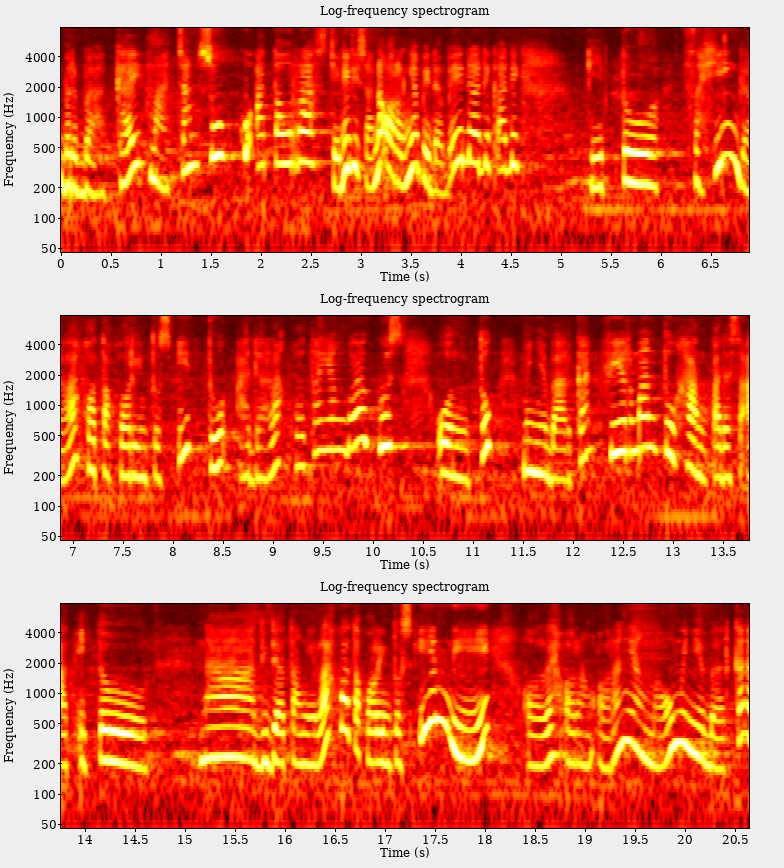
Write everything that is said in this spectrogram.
berbagai macam suku atau ras. Jadi di sana orangnya beda-beda adik-adik. Gitu. Sehingga kota Korintus itu adalah kota yang bagus untuk menyebarkan firman Tuhan pada saat itu. Nah, didatangilah kota Korintus ini oleh orang-orang yang mau menyebarkan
